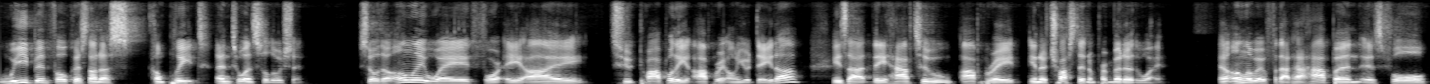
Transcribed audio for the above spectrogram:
we've been focused on a complete end-to-end solution. So the only way for AI to properly operate on your data is that they have to operate in a trusted and permitted way. And the only way for that to happen is full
